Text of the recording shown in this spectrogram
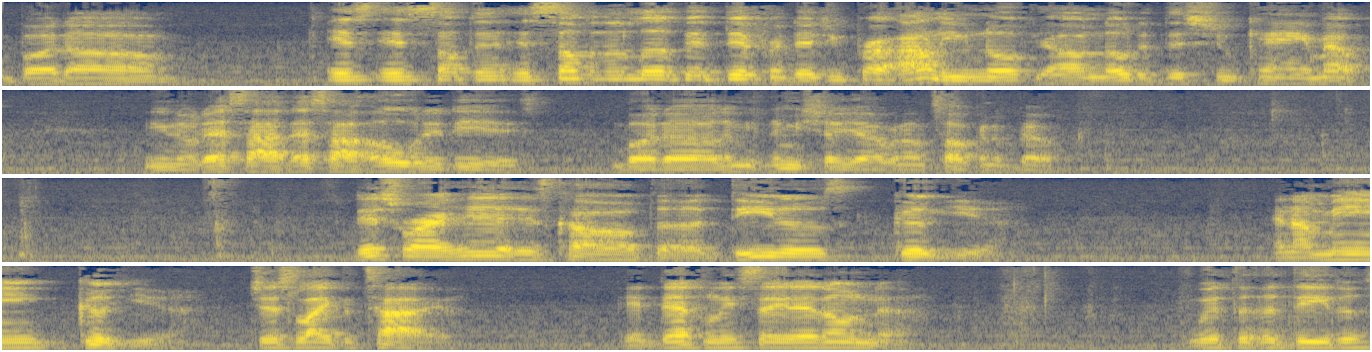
But um, it's it's something it's something a little bit different that you probably I don't even know if y'all know that this shoe came out. You know, that's how that's how old it is. But uh, let me let me show y'all what I'm talking about. This right here is called the Adidas Goodyear. And I mean Goodyear, just like the tire. It definitely say that on there. With the Adidas.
